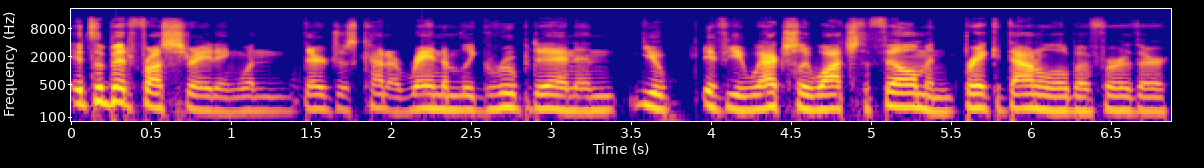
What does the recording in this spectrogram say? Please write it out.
it's a bit frustrating when they're just kind of randomly grouped in and you if you actually watch the film and break it down a little bit further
